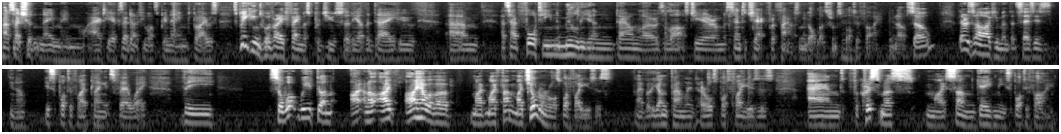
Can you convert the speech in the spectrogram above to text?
Perhaps I shouldn't name him out here because I don't know if he wants to be named. But I was speaking to a very famous producer the other day who um, has had 14 million downloads last year and was sent a check for thousand dollars from Spotify. You know, so there is an argument that says is you know is Spotify playing its fair way? The so what we've done, I, and I, I, however, my my fam, my children are all Spotify users. I have a young family; they're all Spotify users. And for Christmas, my son gave me Spotify.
